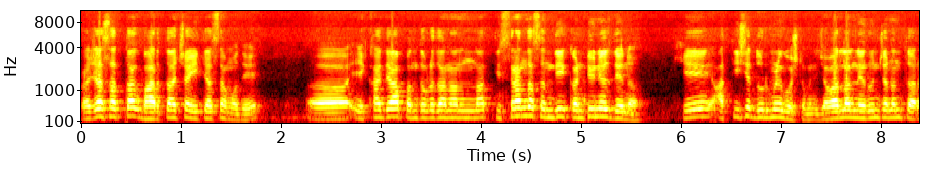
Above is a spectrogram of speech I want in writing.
प्रजासत्ताक भारताच्या इतिहासामध्ये एखाद्या पंतप्रधानांना तिसऱ्यांदा संधी कंटिन्युअस देणं हे अतिशय दुर्मिळ गोष्ट. म्हणजे जवाहरलाल नेहरूंच्या नंतर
